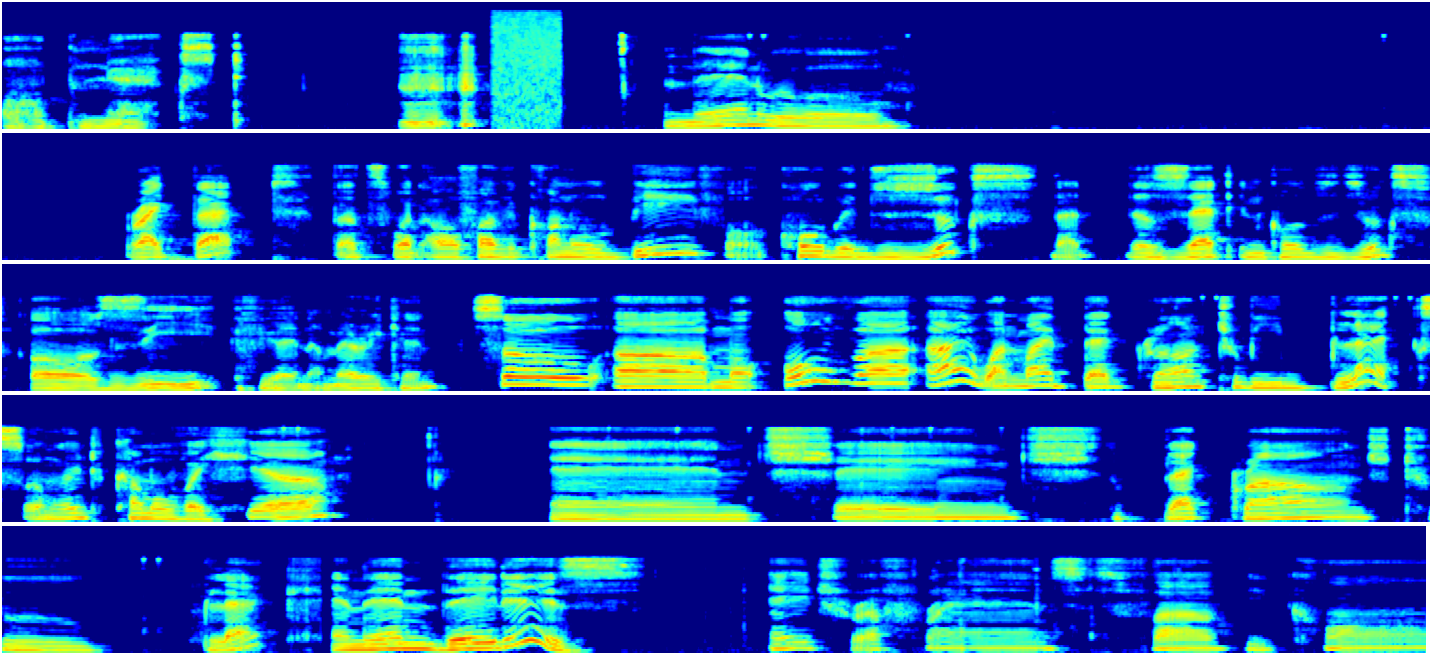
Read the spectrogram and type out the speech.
up next. and then we will write that. That's what our favicon will be for code with Zuks. That the Z in code encodes Zuks or Z if you're an American. So uh, moreover, I want my background to be black. So I'm going to come over here and change the background to black. And then there it is. H reference favicon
